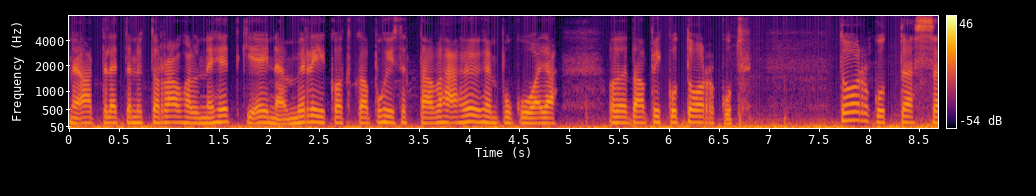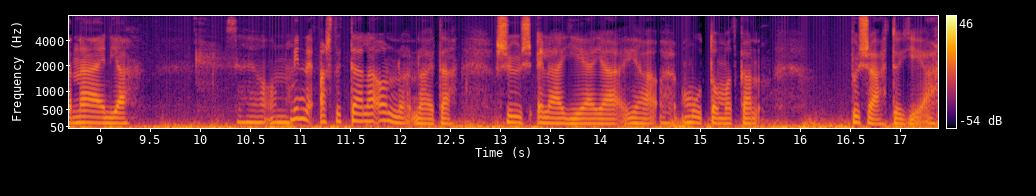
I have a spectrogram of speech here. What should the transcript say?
Ne ajattelee, että nyt on rauhallinen hetki, ei näy merikotkaa, puhistetaan vähän höyhenpukua ja otetaan pikku torkut. Torkut tässä näin ja se on. Minne asti täällä on näitä syyseläjiä ja, ja muuttomatkan pysähtyjiä?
